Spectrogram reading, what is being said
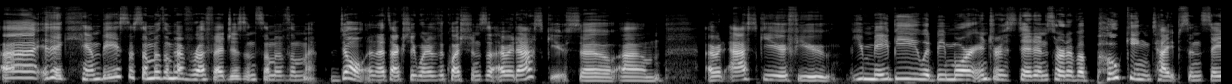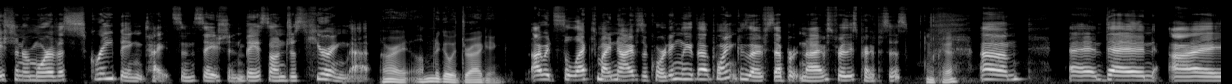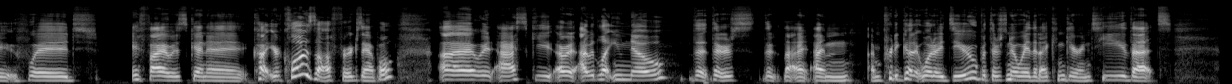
Uh, they can be. So some of them have rough edges and some of them don't. And that's actually one of the questions that I would ask you. So um, I would ask you if you you maybe would be more interested in sort of a poking type sensation or more of a scraping type sensation based on just hearing that. All right, I'm gonna go with dragging. I would select my knives accordingly at that point because I have separate knives for these purposes. Okay. Um, and then I would, if I was gonna cut your clothes off, for example, I would ask you. I would, I would let you know that there's that I, I'm I'm pretty good at what I do, but there's no way that I can guarantee that.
